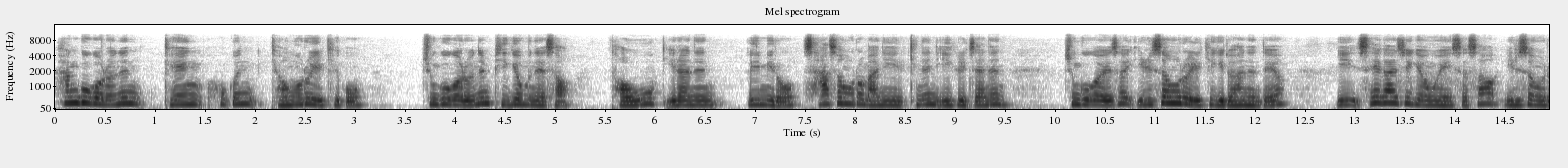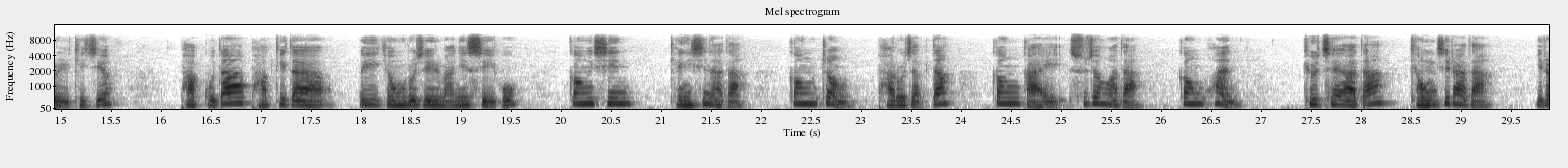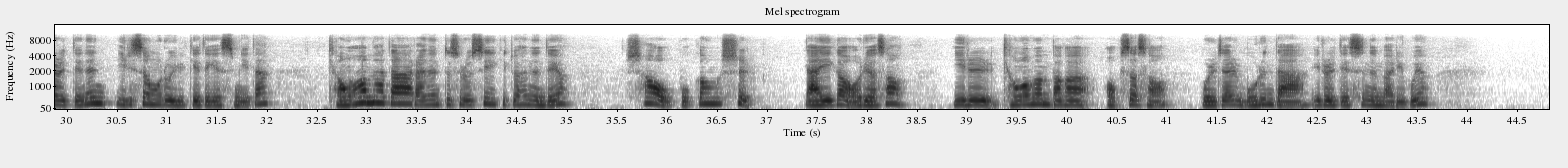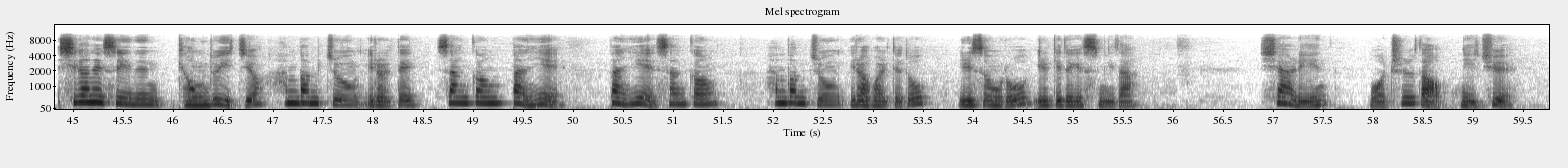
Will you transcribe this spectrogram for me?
한국어로는 갱 혹은 경으로 읽히고 중국어로는 비교문에서 더욱이라는 의미로 사성으로 많이 읽히는 이 글자는 중국어에서 일성으로 읽히기도 하는데요. 이 세 가지 경우에 있어서 일성으로 읽히지요. 바꾸다, 바뀌다의 경우로 제일 많이 쓰이고 껑신, 갱신하다, 껑정, 바로잡다, 껑가이, 수정하다, 껑환, 교체하다, 경질하다 이럴 때는 일성으로 읽게 되겠습니다. 경험하다 라는 뜻으로 쓰이기도 하는데요. 샤오부껑시 나이가 어려서 이를 경험한 바가 없어서 뭘 잘 모른다 이럴 때 쓰는 말이고요. 시간에 쓰이는 경도 있지요. 한밤중 이럴 때 쌍껑半夜, 半夜 쌍껑 한밤중이라고 할 때도 일성으로 읽게 되겠습니다. 夏琳，我知道你却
